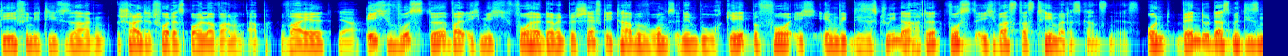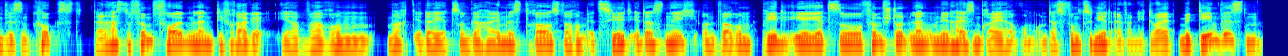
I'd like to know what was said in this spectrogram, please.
definitiv sagen, schaltet vor der Spoilerwarnung ab, weil Ja. ich wusste, weil ich mich vorher damit beschäftigt habe, worum es in dem Buch geht, bevor ich irgendwie diese Screener hatte, wusste ich, was das Thema des Ganzen ist. Und wenn du das mit diesem Wissen guckst, dann hast du fünf Folgen lang die Frage, ja, warum macht ihr da jetzt so ein Geheimnis draus? Warum erzählt ihr das nicht? Und warum redet ihr jetzt so fünf Stunden lang um den heißen Brei herum? Und das funktioniert einfach nicht, weil mit dem Wissen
